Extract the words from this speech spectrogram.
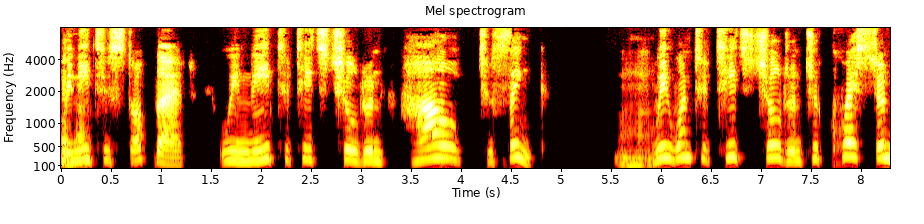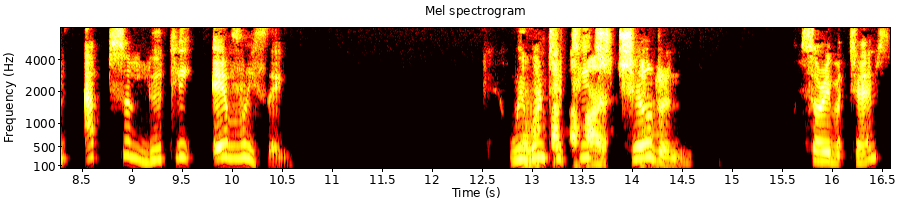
we need to stop that. We need to teach children how to think. Mm-hmm. We want to teach children to question absolutely everything. We and want to teach heart? children. Yeah. Sorry, James?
